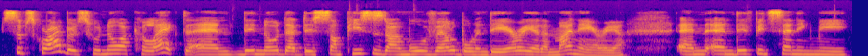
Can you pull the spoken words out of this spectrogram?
subscribers who know I collect and they know that there's some pieces that are more available in the area than mine area. And and they've been sending me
